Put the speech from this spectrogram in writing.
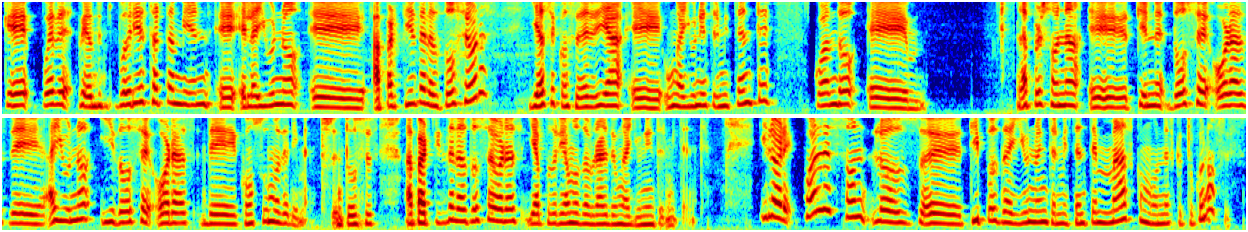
que puede, podría estar también eh, el ayuno eh, a partir de las 12 horas, ya se consideraría eh, un ayuno intermitente cuando la persona tiene 12 horas de ayuno y 12 horas de consumo de alimentos. Entonces, a partir de las 12 horas ya podríamos hablar de un ayuno intermitente. Y Lore, ¿cuáles son los tipos de ayuno intermitente más comunes que tú conoces?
